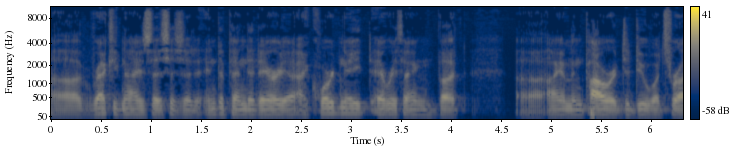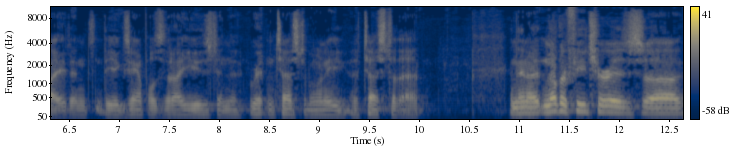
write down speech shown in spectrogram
Uh, recognize this as an independent area. I coordinate everything, but uh, I am empowered to do what is right, and the examples that I used in the written testimony attest to that. And then another feature is uh,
